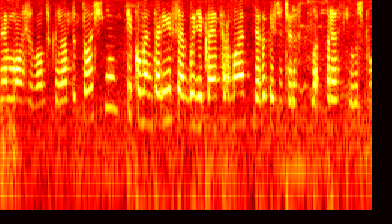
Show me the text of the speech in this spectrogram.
Не можу вам сказати точно. Ці коментарі, вся будь-яка інформація виключно через прес-службу.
